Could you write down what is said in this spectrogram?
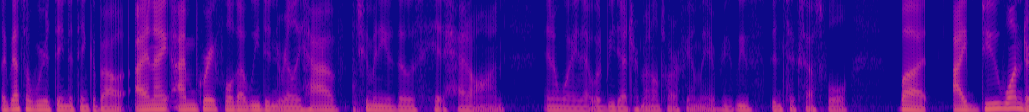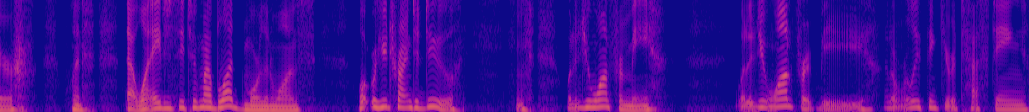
Like that's a weird thing to think about. And I, I'm grateful that we didn't really have too many of those hit head on in a way that would be detrimental to our family. We've been successful, but I do wonder when that one agency took my blood more than once. What were you trying to do? what did you want from me? what did you want from me? I don't really think you were testing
